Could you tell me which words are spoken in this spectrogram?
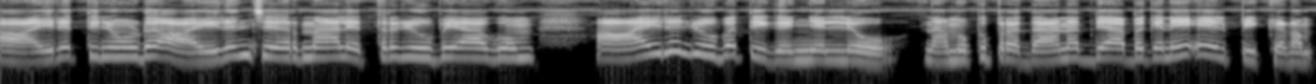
ആയിരത്തിനോട് ആയിരം ചേർന്നാൽ എത്ര രൂപയാകും? ആയിരം രൂപ തികഞ്ഞല്ലോ. നമുക്ക് പ്രധാന അധ്യാപകനെ ഏൽപ്പിക്കണം.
